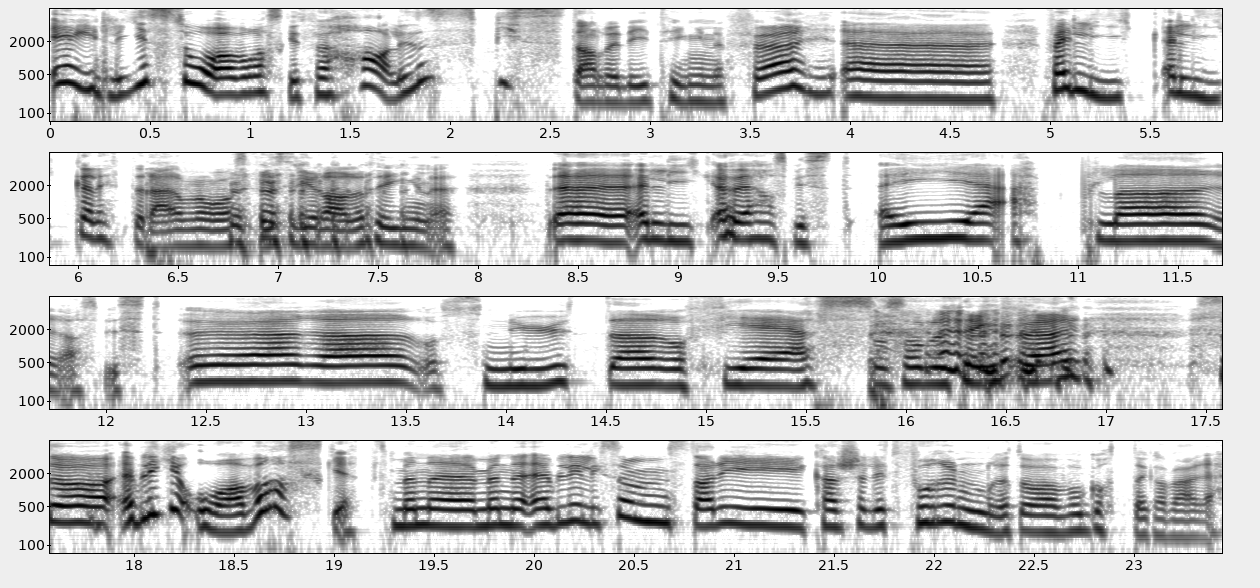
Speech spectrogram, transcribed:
egentlig ikke så overrasket, for jeg har liksom spist alle de tingene før. Eh, for jeg, lik, jeg liker litt det der med å spise de rare tingene. Det, jeg, lik, jeg har spist øyeepler, jeg har spist ører og snuter og fjes og sånne ting før. Så jeg blir ikke overrasket, men, eh, men jeg blir liksom stadig kanskje litt forundret over hvor godt det kan være.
